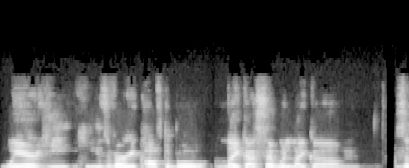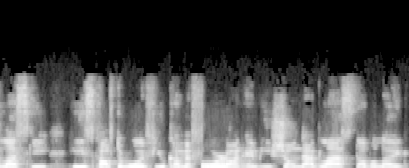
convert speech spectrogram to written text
where he he's very comfortable. Like I said, with like um Zaleski, he's comfortable if you coming forward on him. He's shown that blast double leg,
